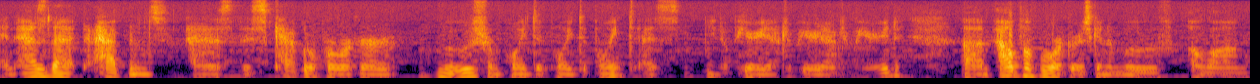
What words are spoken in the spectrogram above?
And as that happens, as this capital per worker moves from point to point to point, as you know, period after period after period, um, output per worker is going to move along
